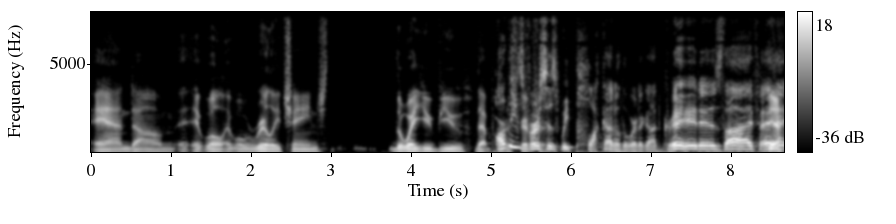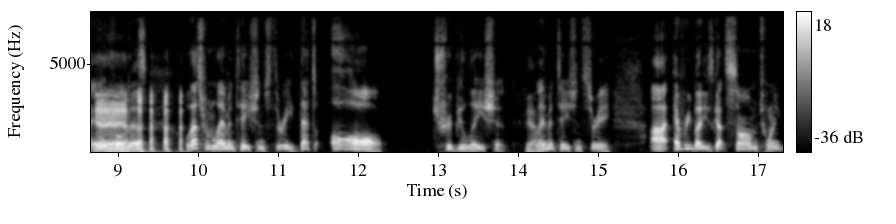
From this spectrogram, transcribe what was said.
and um, it, it will it will really change the way you view that part. Of the thing. All of these Scripture. verses we pluck out of the Word of God. Great is thy yeah, yeah. faithfulness. well, that's from Lamentations 3. That's all tribulation. Yeah. Lamentations 3. Uh, everybody's got Psalm 20.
